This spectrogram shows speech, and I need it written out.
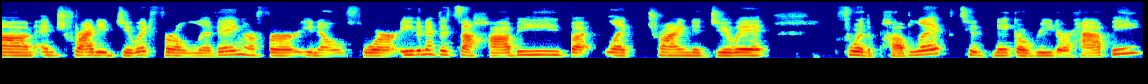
um, and try to do it for a living or for, you know, for even if it's a hobby, but like trying to do it for the public to make a reader happy.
